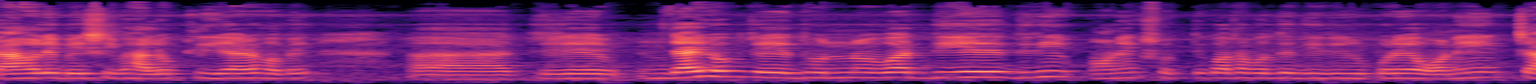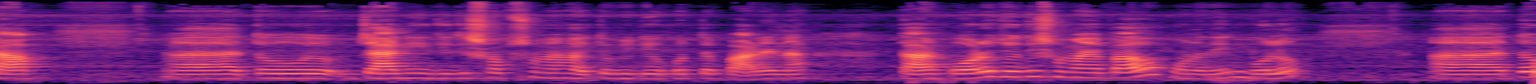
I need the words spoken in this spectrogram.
তাহলে বেশি ভালো ক্লিয়ার হবে। যে, যাই হোক, যে ধন্যবাদ দিয়ে, দিদি অনেক সত্যি কথা বলতে, দিদির উপরে অনেক চাপ। তো জানি দিদি সবসময় হয়তো ভিডিও করতে পারে না। তারপরও যদি সময় পাও কোনো দিন বলো তো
